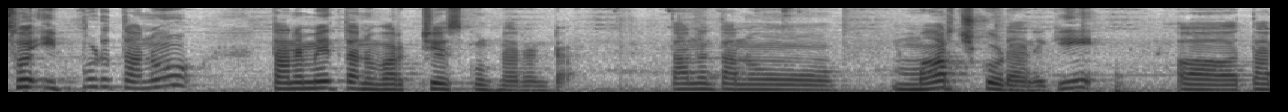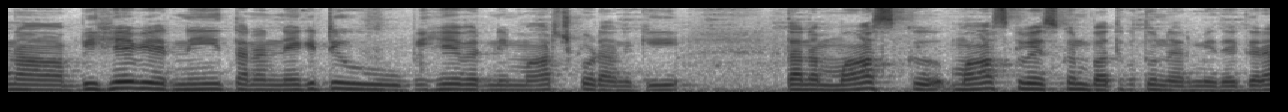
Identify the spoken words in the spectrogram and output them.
సో ఇప్పుడు తను తన మీద తను వర్క్ చేసుకుంటున్నారంట. తను తను మార్చుకోవడానికి తన బిహేవియర్ని తన నెగిటివ్ బిహేవియర్ని మార్చుకోవడానికి తన మాస్క్ మాస్క్ వేసుకొని బతుకుతున్నారు మీ దగ్గర.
